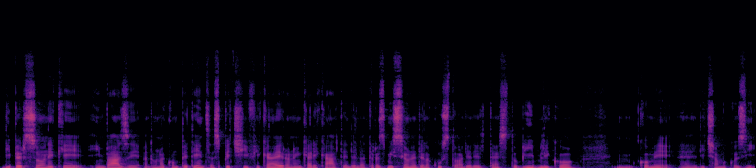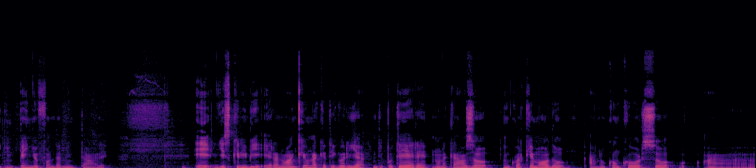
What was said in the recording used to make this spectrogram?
di persone che in base ad una competenza specifica erano incaricate della trasmissione e della custodia del testo biblico, come eh, diciamo così, impegno fondamentale. E gli scribi erano anche una categoria di potere, non a caso in qualche modo hanno concorso a,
